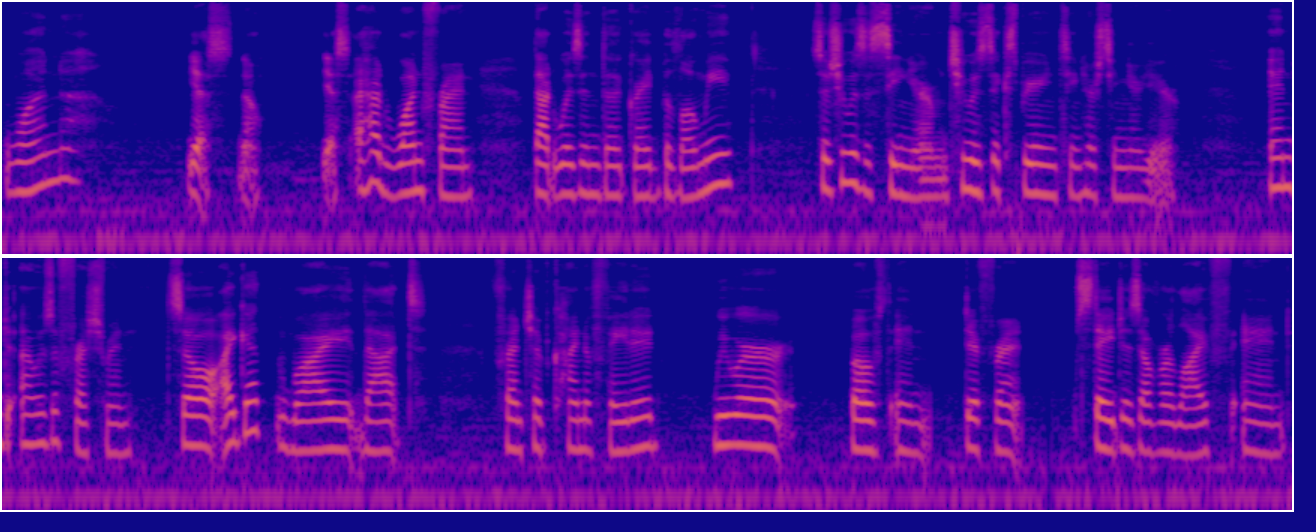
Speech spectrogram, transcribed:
one. Yes, no. Yes, I had one friend that was in the grade below me. So she was a senior and she was experiencing her senior year. And I was a freshman. So I get why that friendship kind of faded. We were both in different stages of her life and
